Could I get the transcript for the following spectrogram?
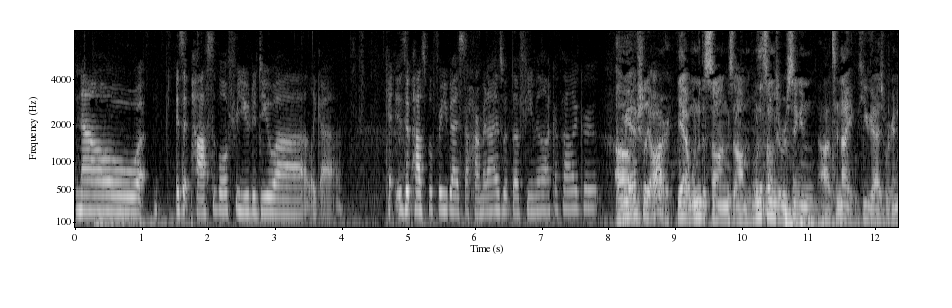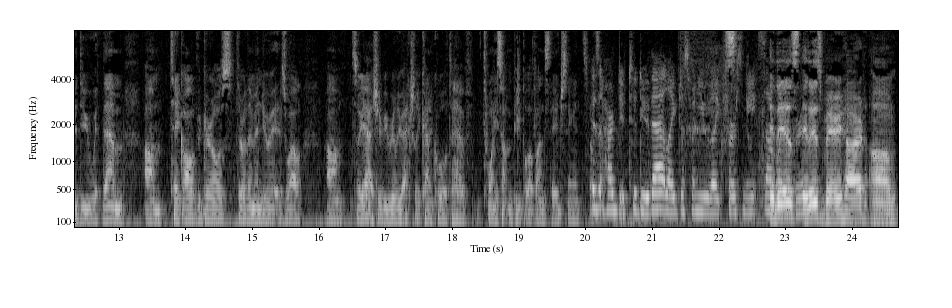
Now, is it possible for you to do uh, like a? Is it possible for you guys to harmonize with the female a cappella group? Um, we actually are. Yeah, one of the songs, um, one of the songs that we're singing uh, tonight with you guys, we're going to do with them. Um, take all of the girls, throw them into it as well. Um, so yeah, it should be really actually kind of cool to have twenty something people up on stage singing. So. Is it hard to, to do that? Like just when you like first meet some? It like is. It is very hard. Um,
